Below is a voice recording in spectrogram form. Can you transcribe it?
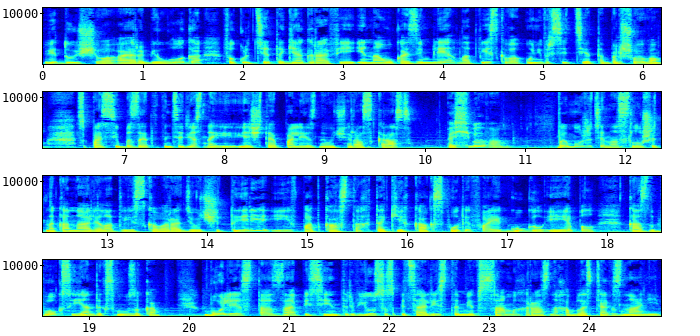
ведущего аэробиолога факультета географии и наук о Земле Латвийского университета. Большое вам спасибо за этот интересный и, я считаю, полезный очень рассказ. Спасибо вам. Вы можете нас слушать на канале Латвийского радио 4 и в подкастах, таких как Spotify, Google и Apple, CastBox и Яндекс.Музыка. Более 100 записей интервью со специалистами в самых разных областях знаний.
